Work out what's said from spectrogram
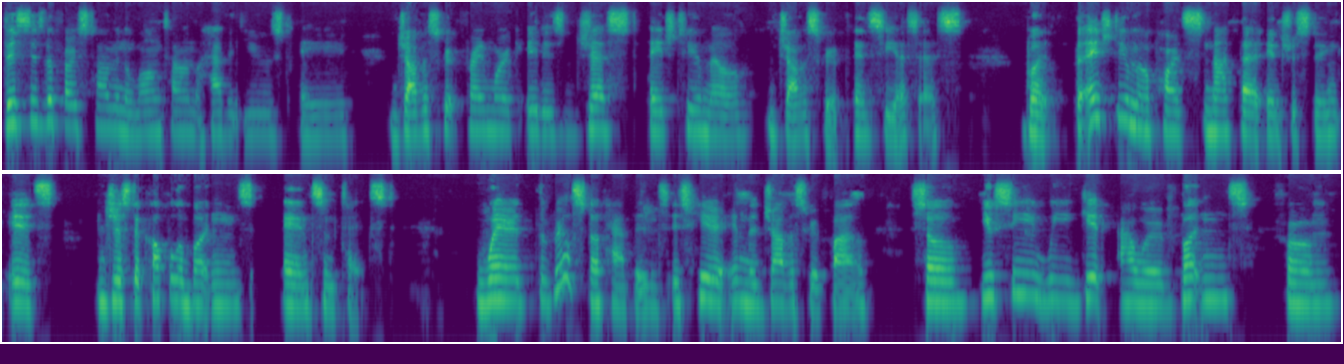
this is the first time in a long time I haven't used a JavaScript framework. It is just HTML, JavaScript, and CSS. But the HTML part's not that interesting. It's just a couple of buttons and some text. Where the real stuff happens is here in the JavaScript file. So you see we get our buttons from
